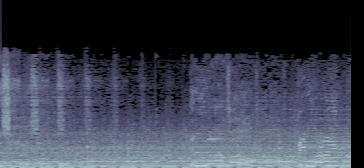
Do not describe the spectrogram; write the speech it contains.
You'll never be mine.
